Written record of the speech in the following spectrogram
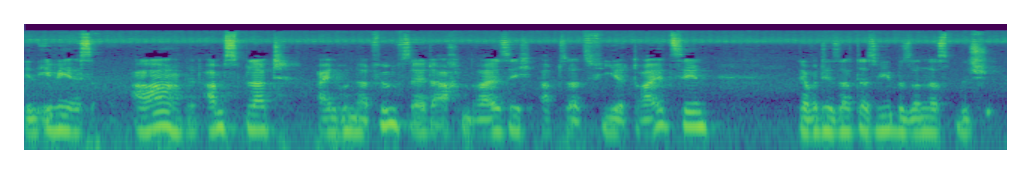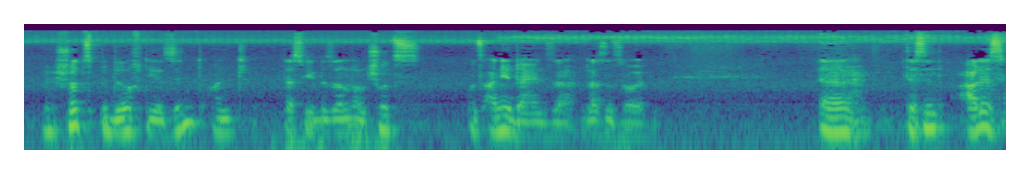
den EWSA mit Amtsblatt 105, Seite 38, Absatz 4, 13. Da wird gesagt, dass wir besonders schutzbedürftige sind und dass wir besonderen Schutz uns angedeihen lassen sollten. Äh, das sind alles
